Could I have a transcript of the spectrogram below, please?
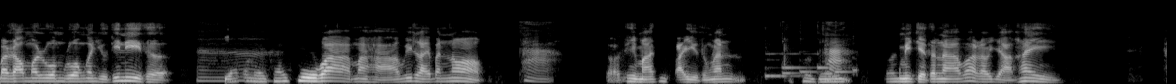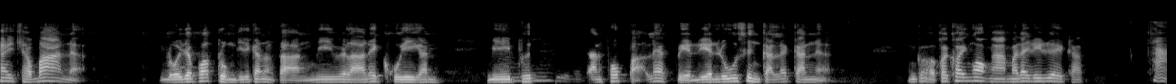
มาเรามารวมรวมกันอยู่ที่นี่เถอะ อ่าแล้วก็เลยใช้ชื่อว่า มหาวิทยาลัยบ้านนอก ค่ะ ก็ที่มาที่ไปอยู่ตรงนั้น ค่ะมันมีเจตนาว่าเราอยากให้ ให้ชาวบ้านน่ะ โดยเฉพาะกลุ่มกิจกรรมต่างๆ มีเวลาได้คุยกัน มีพื้นที่ในการพบปะแลกเปลี่ยนเรียนรู้ซึ่งกันและกันเนี่ยมันก็ค่อย ๆ งอกงามมาได้เรื่อย ๆ ครับ ค่ะ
